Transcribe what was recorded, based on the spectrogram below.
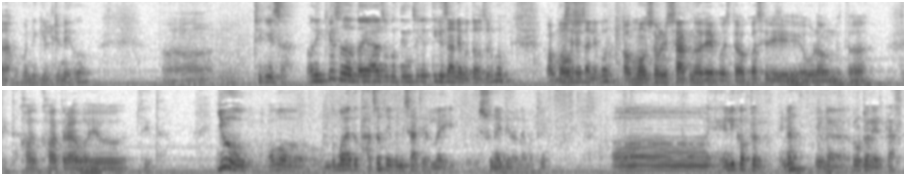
आफू पनि गिल्टी नै हो। ठिकै छ। अनि के छ दाइ आजको दिन चाहिँ यत्तिकै जाने भयो त हजुरको? बसेरै जाने भयो? अब मौसमले साथ नदिएपछि त कसरी उडाउनु त? त्यही त। ख- खतरा भयो। त्यही त। यो अब मलाई त थाहा छ त्यही पनि साथीहरूलाई सुनाइदिनलाई मात्रै। हेलिकप्टर होइन? एउटा रोटर एयरक्राफ्ट।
